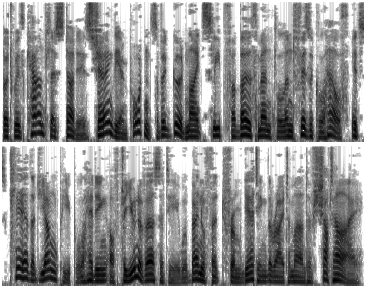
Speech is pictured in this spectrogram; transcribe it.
But with countless studies showing the importance of a good night's sleep for both mental and physical health, it's clear that young people heading off to university will benefit from getting the right amount of shut-eye.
